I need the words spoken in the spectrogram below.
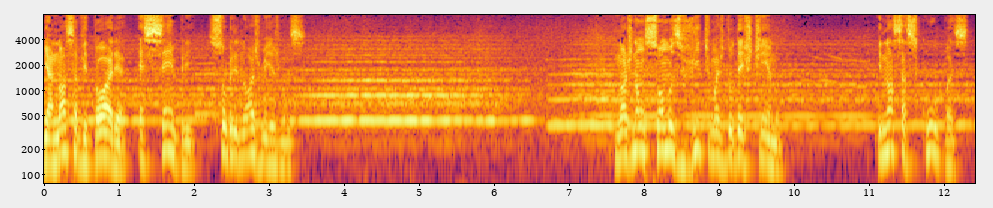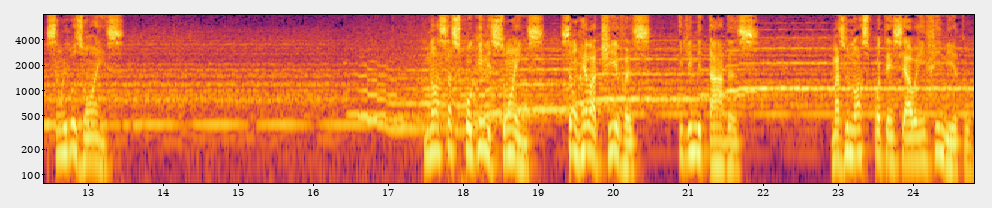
e a nossa vitória é sempre sobre nós mesmos. Nós não somos vítimas do destino. E nossas culpas são ilusões. Nossas cognições são relativas e limitadas, mas o nosso potencial é infinito.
